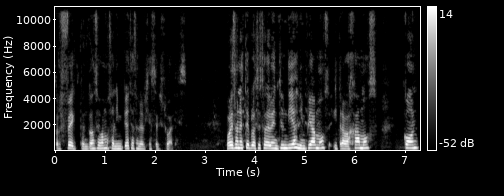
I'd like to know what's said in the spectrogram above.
Perfecto, entonces vamos a limpiar estas energías sexuales. Por eso en este proceso de 21 días limpiamos y trabajamos con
